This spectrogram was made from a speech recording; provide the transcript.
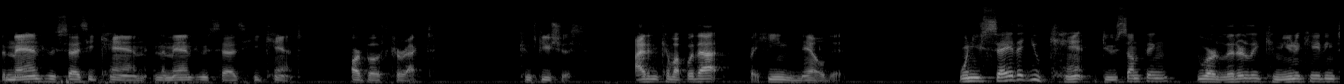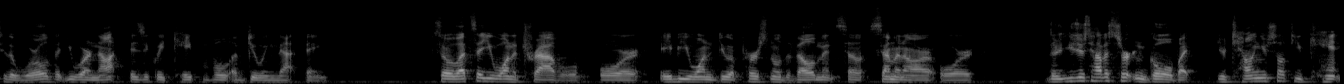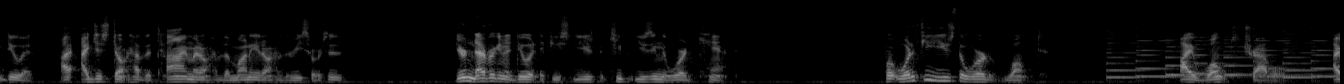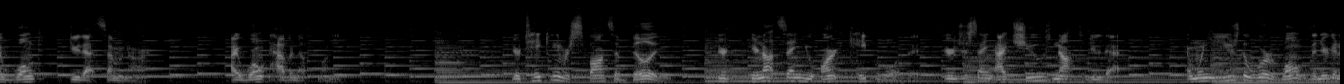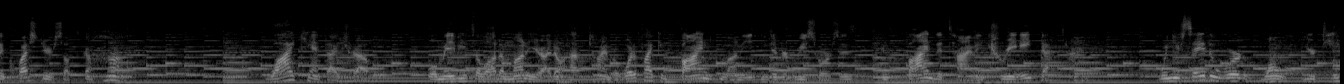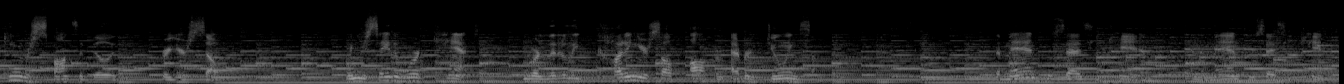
The man who says he can and the man who says he can't are both correct. Confucius. I didn't come up with that, but he nailed it. When you say that you can't do something, you are literally communicating to the world that you are not physically capable of doing that thing. So let's say you want to travel, or maybe you want to do a personal development se- seminar, or there, you just have a certain goal, but you're telling yourself you can't do it. I, I just don't have the time, I don't have the money, I don't have the resources. You're never going to do it if you use the, keep using the word can't. But what if you use the word won't? I won't travel. I won't do that seminar. I won't have enough money. You're taking responsibility. You're, you're not saying you aren't capable of it. You're just saying, I choose not to do that. And when you use the word won't, then you're going to question yourself. Go, huh, why can't I travel? Well, maybe it's a lot of money or I don't have time, but what if I can find money in different resources and find the time and create that time? When you say the word won't, you're taking responsibility for yourself. When you say the word can't, you are literally cutting yourself off from ever doing something. The man who says he can and the man who says he can't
